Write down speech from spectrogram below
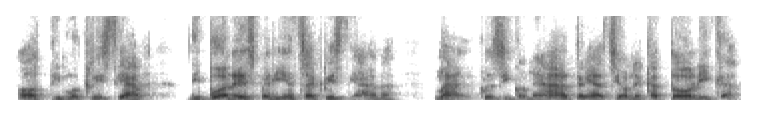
ottimo cristiano, di buona esperienza cristiana, ma così come altre azioni cattolica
